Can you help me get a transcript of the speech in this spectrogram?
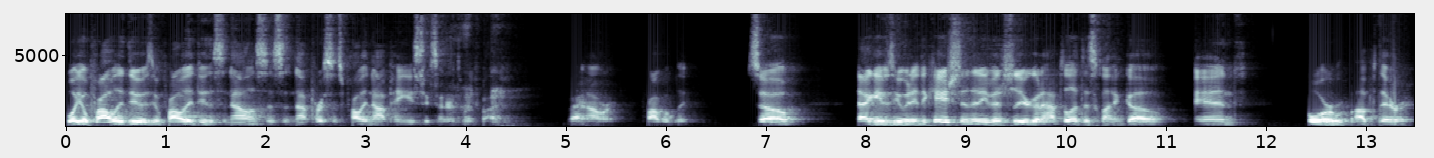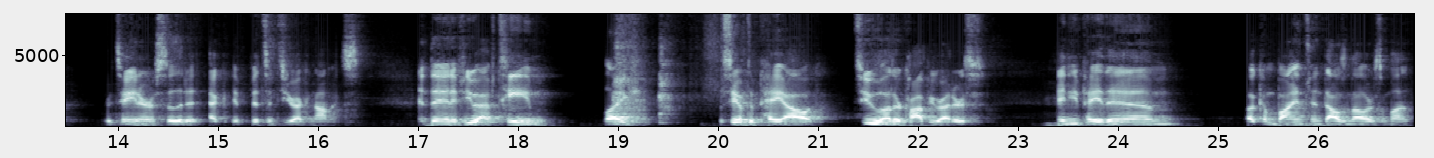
What you'll probably do is you'll probably do this analysis and that person's probably not paying you 625 an hour, probably. So that gives you an indication that eventually you're going to have to let this client go and or up their retainer so that it, it fits into your economics. And then if you have team, like, so you have to pay out two other copywriters and you pay them a combined $10,000 a month.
